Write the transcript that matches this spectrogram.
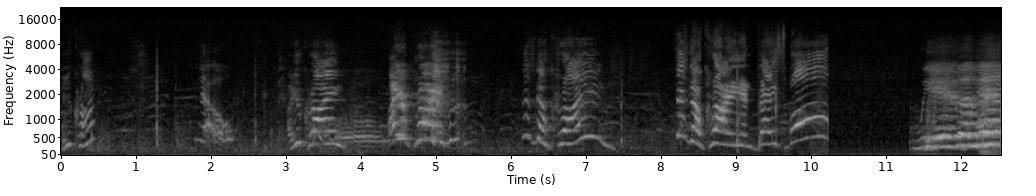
Are you crying? No. Are you crying? Are you crying? There's no crying. There's no crying in baseball. We're the men.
